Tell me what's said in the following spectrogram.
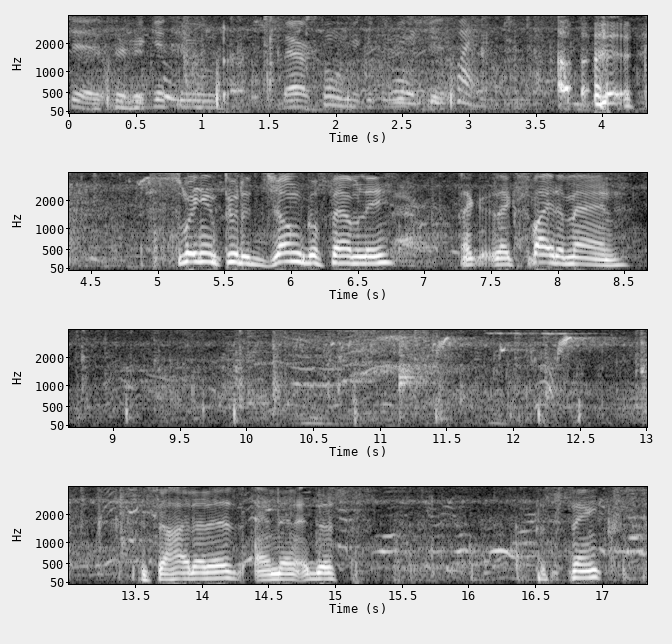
Shit, you get through Barracoon, you get through this shit. Swinging through the jungle, family, like like Spider-Man. You see how that is, and then it just sinks.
